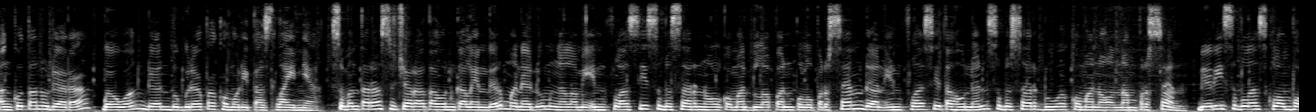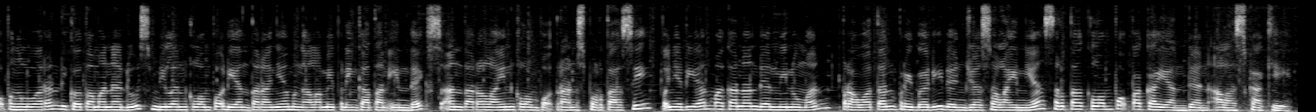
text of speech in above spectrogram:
angkutan udara, bawang, dan beberapa komoditas lainnya. Sementara secara tahun kalender, Manado mengalami inflasi sebesar 0,80 persen dan inflasi tahunan sebesar 2,06 persen. Dari 11 kelompok pengeluaran di kota Manado, 9 kelompok di antaranya mengalami peningkatan indeks, antara lain kelompok transportasi, penyediaan makanan dan minuman, perawatan pribadi dan jasa lainnya, serta kelompok pakaian dan alas kaki.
